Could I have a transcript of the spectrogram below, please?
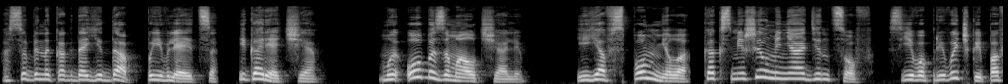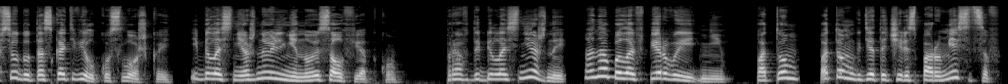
Особенно, когда еда появляется и горячая. Мы оба замолчали. И я вспомнила, как смешил меня Одинцов с его привычкой повсюду таскать вилку с ложкой и белоснежную льняную салфетку. Правда, белоснежной она была в первые дни. Потом, потом где-то через пару месяцев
